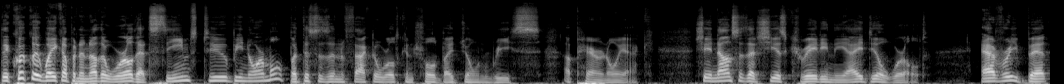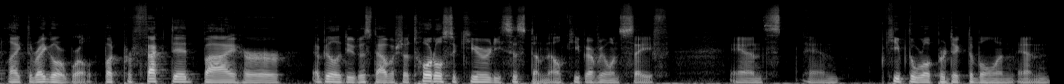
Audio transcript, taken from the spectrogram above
They quickly wake up in another world that seems to be normal, but this is in fact a world controlled by Joan Reese, a paranoiac. She announces that she is creating the ideal world, every bit like the regular world, but perfected by her ability to establish a total security system that'll keep everyone safe and and keep the world predictable and, and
